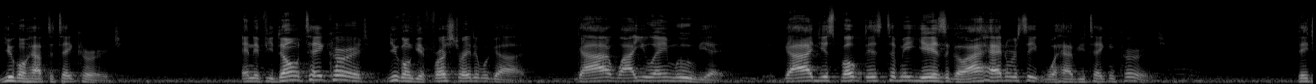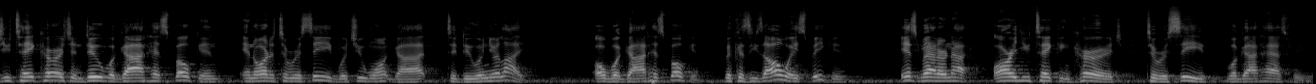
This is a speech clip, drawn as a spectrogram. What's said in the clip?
you're going to have to take courage. And if you don't take courage, you're going to get frustrated with God. God, why you ain't moved yet? God, you spoke this to me years ago. I hadn't received. Well, have you taken courage? Did you take courage and do what God has spoken in order to receive what you want God to do in your life or what God has spoken? Because He's always speaking. It's matter or not, are you taking courage to receive what God has for you?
